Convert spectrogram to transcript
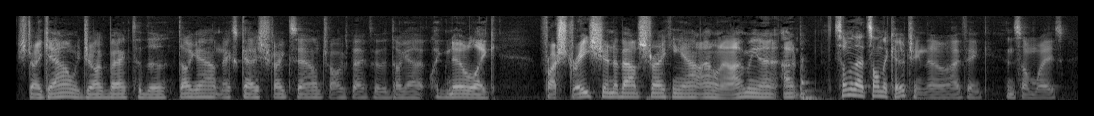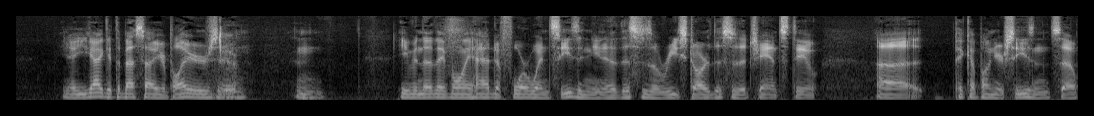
strike out. We jog back to the dugout. Next guy strikes out, jogs back to the dugout. Like no like frustration about striking out. I don't know. I mean, I, I, some of that's on the coaching though. I think in some ways, you know, you gotta get the best out of your players, and and even though they've only had a four win season, you know, this is a restart. This is a chance to uh, pick up on your season. So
